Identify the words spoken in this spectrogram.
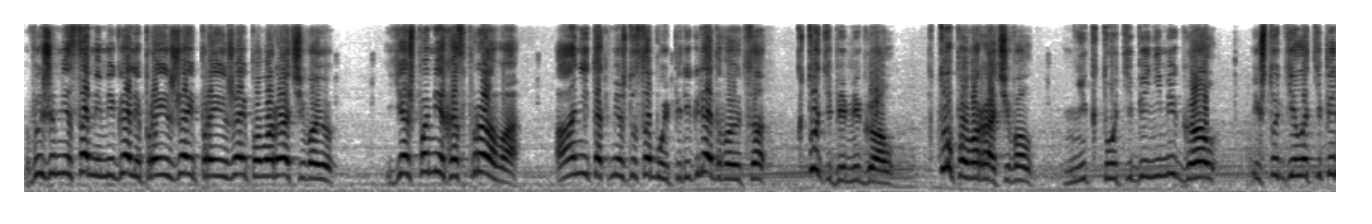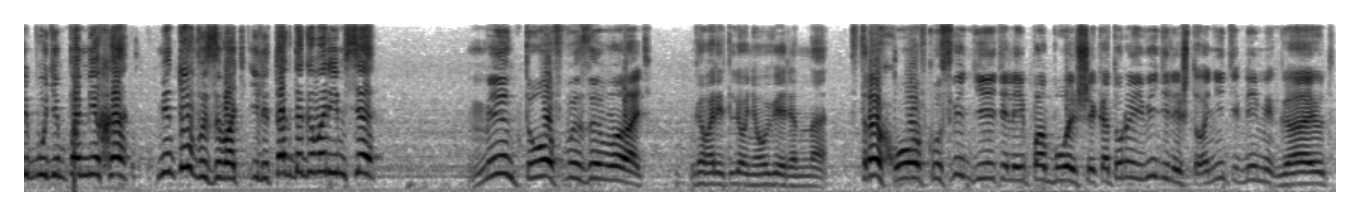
Вы же мне сами мигали, проезжай, проезжай, поворачиваю. Я ж помеха справа. А они так между собой переглядываются. Кто тебе мигал? Кто поворачивал? Никто тебе не мигал. И что делать теперь будем, помеха? Ментов вызывать или так договоримся? Ментов вызывать, говорит Леня уверенно. Страховку, свидетелей побольше, которые видели, что они тебе мигают.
